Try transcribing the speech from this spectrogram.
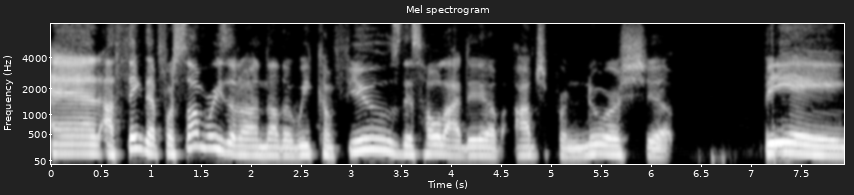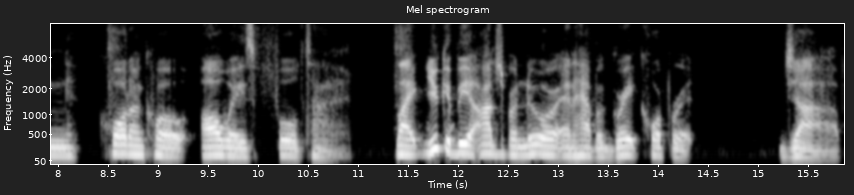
And I think that for some reason or another, we confuse this whole idea of entrepreneurship being quote unquote always full time. Like you could be an entrepreneur and have a great corporate job,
